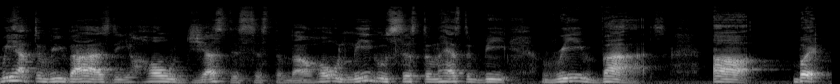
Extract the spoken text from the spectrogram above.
we have to revise the whole justice system. The whole legal system has to be revised. Uh, but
